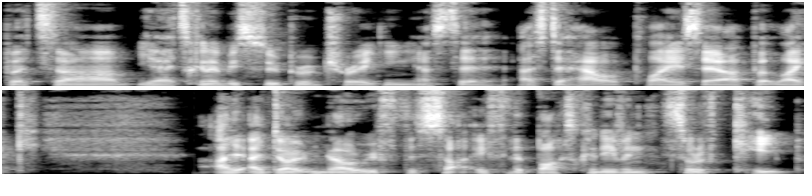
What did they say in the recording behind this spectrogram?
But uh, yeah, it's going to be super intriguing as to as to how it plays out. But like, I, I don't know if the if the Bucks can even sort of keep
